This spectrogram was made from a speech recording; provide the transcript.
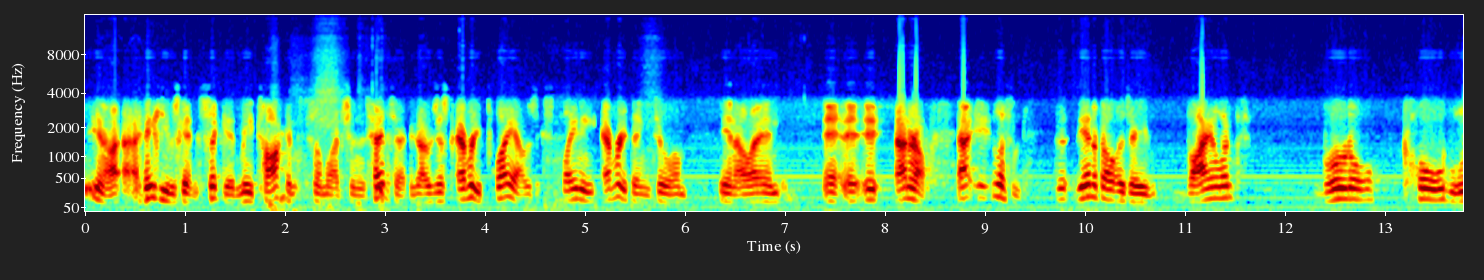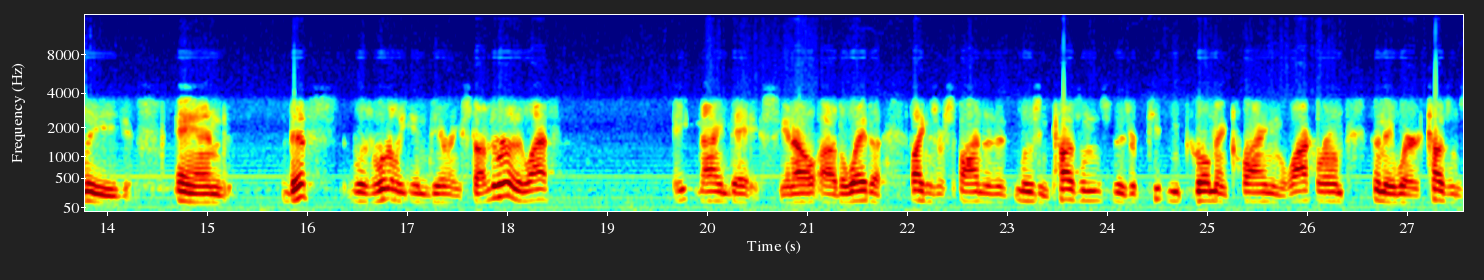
you know, I think he was getting sick of me talking so much in his headset because I was just every play I was explaining everything to him, you know, and it, it, I don't know. Uh, it, listen, the, the NFL is a violent, brutal, cold league, and this was really endearing stuff. Really, the last eight nine days. You know, uh, the way the Vikings responded at losing Cousins. These are people, grown men crying in the locker room. Then they wear Cousins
